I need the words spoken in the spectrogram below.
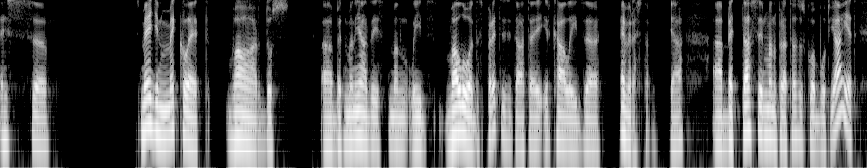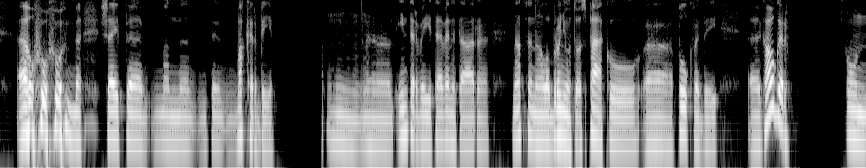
es, uh, es mēģinu meklēt vārdus, uh, bet man jāatzīst, man līdz valodas precizitātei ir kā līdz uh, Everestam. Ja? Uh, bet tas ir, manuprāt, tas, uz ko būtu jāiet. Un šeit man vakar bija mm, intervija TVNetā ar Nacionālo bruņoto spēku pulkvedī Gaugaru. Un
